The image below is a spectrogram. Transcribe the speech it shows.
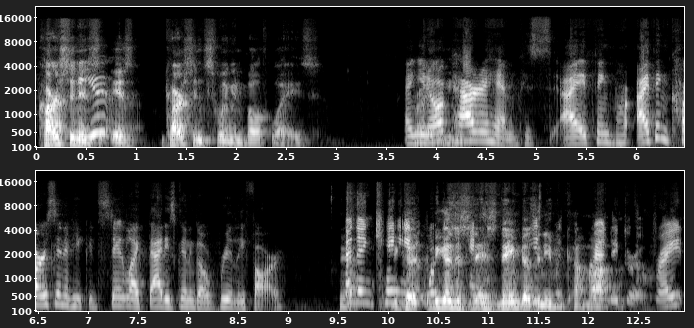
Carson is, You- is Carson swinging both ways. And you know what? he- Power to him because I think I think Carson, if he could stay like that, he's going to go really far. Yeah. And then Kane. because, because his, Kane? his name doesn't even with the come up. Group, right?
